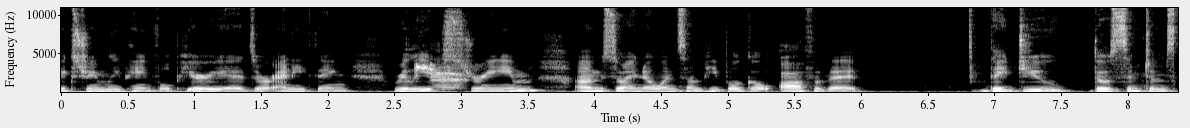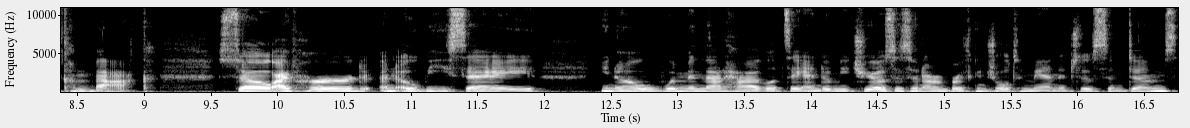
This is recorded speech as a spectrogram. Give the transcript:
extremely painful periods or anything really extreme. Um, so i know when some people go off of it they do those symptoms come back. So I've heard an OB say, you know, women that have, let's say, endometriosis and are on birth control to manage those symptoms,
